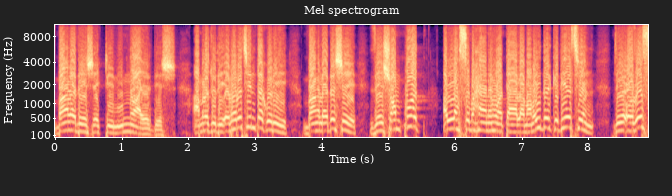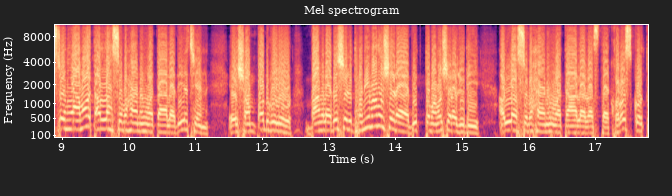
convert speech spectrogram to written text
বাংলাদেশ একটি নিম্ন আয়ের দেশ। আমরা যদি এভাবে চিন্তা করি, বাংলাদেশে যে সম্পদ আল্লাহ সুবহানাহু ওয়া তাআলা মানুষদেরকে দিয়েছেন, যে অজস্র নিয়ামত আল্লাহ সুবহানাহু ওয়া তাআলা দিয়েছেন, এই সম্পদগুলো বাংলাদেশের ধনী মানুষেরা, বিত্ত মানুষেরা যদি আল্লাহ সুবহানাহু ওয়া তাআলা রাস্তায় খরচ করত,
